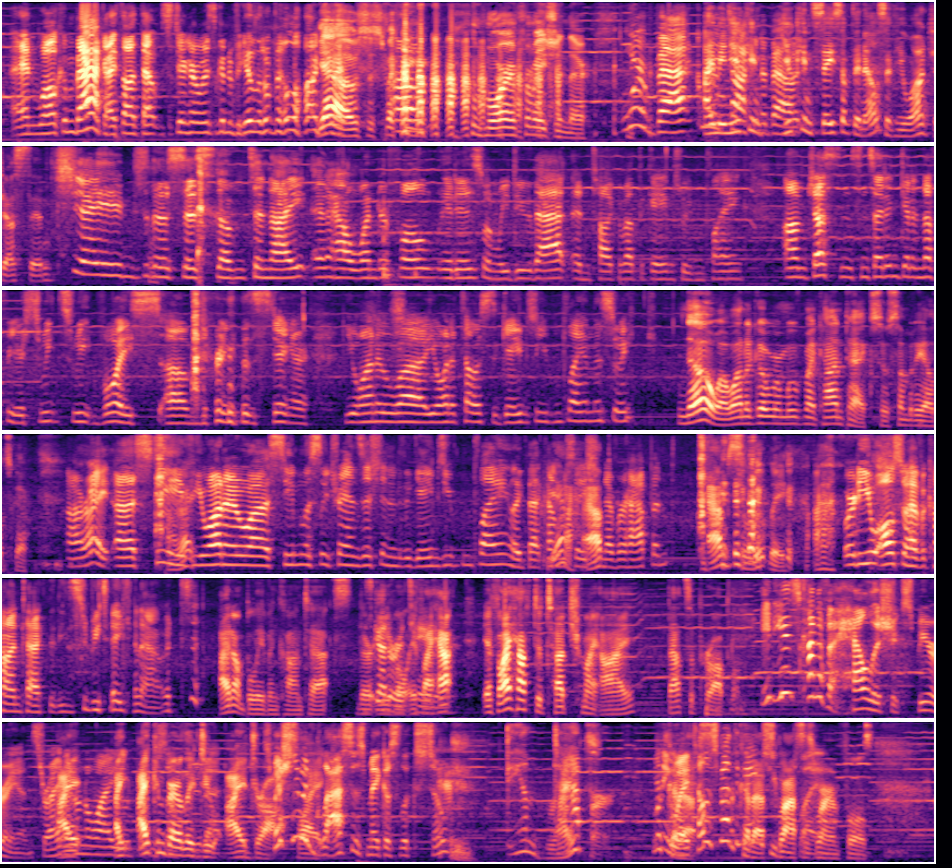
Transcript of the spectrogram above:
And welcome back. I thought that stinger was going to be a little bit longer. Yeah, I was expecting more information there. We're back. I We're mean, you can about you can say something else if you want, Justin. change the system tonight and how wonderful it is when we do that and talk about the games we've been playing. Um, Justin, since I didn't get enough of your sweet, sweet voice um, during the stinger, you want to uh, you want to tell us the games you've been playing this week? No, I want to go remove my contacts, so somebody else go. All right, uh, Steve, All right. you want to uh, seamlessly transition into the games you've been playing, like that conversation ab- never happened, Absolutely. Or do you also have a contact that needs to be taken out? I don't believe in contacts. They're got a evil. If I retainer. ha- if I have to touch my eye, that's a problem. It is kind of a hellish experience, right? I, I don't know why. You I, I can barely do that. eye drops. Especially when like, glasses make us look so damn Right? dapper. Look Anyway, at tell us about the Look games at us, glasses wearing fools.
